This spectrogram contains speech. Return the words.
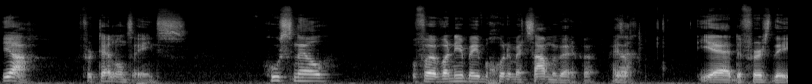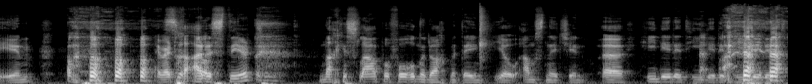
Ja, vertel ons eens. Hoe snel, of eh, wanneer ben je begonnen met samenwerken? Hij Ja. zegt: Yeah, the first day in. Hij werd gearresteerd. Nachtje slapen, volgende dag meteen, yo, I'm snitching. Uh, he did it, he did it, he did it.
